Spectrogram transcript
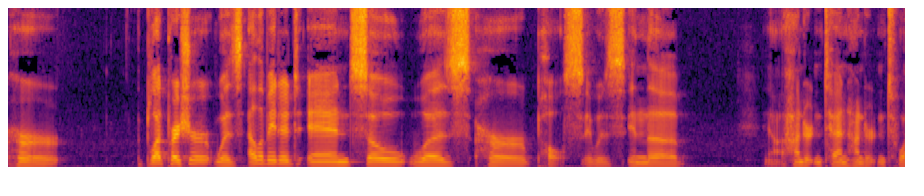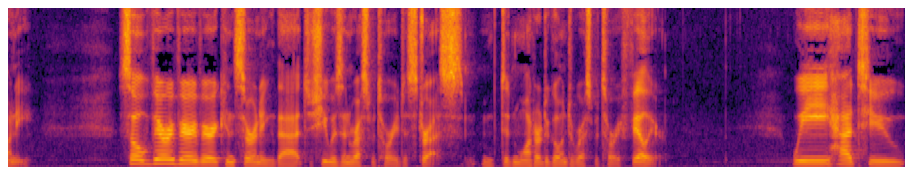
her blood pressure was elevated, and so was her pulse. It was in the you know, 110, 120. So, very, very, very concerning that she was in respiratory distress. Didn't want her to go into respiratory failure. We had to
